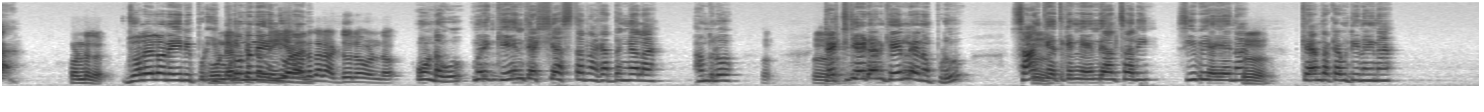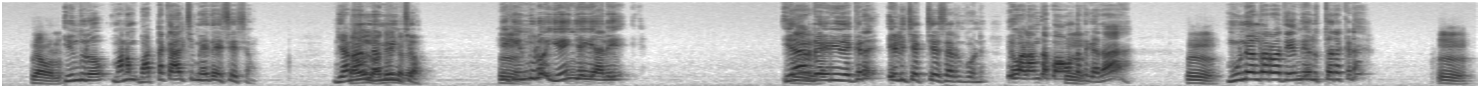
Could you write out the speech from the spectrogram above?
ఉండదు. జూలైలో నెయ్యి ఇప్పుడు ఉండదు అడ్డూలో ఉండవు. ఉండవు. మరి ఇంకేం టెస్ట్ చేస్తారు నాకు అర్థం కాల? అందులో టెస్ట్ చేయడానికి ఏం లేనప్పుడు సాంకేతికంగా ఏం తేల్చాలి? సిబిఐ అయినా కేంద్ర కమిటీనైనా? ఇందులో మనం బట్ట కాల్చి మీద వేసేసాం. జనాలు నమ్మించాం. ఇక ఇందులో ఏం చేయాలి? ఏఆర్ డైరీ దగ్గర వెళ్ళి చెక్ చేశారనుకోండి ఇవాళ అంతా బాగుంటుంది కదా. మూడు నెలల తర్వాత ఏం తేలుస్తారు అక్కడ?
